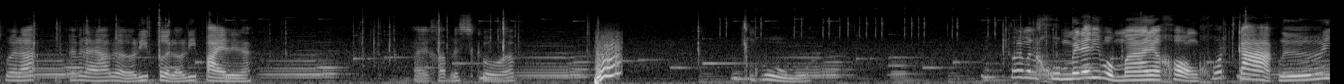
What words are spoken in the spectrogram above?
สวยละไม่เป็นไรครับเดี๋ยวรีบเปิดแล้วรีบไปเลยนะ ไปครับ let's go ครับ โอ้โห เฮ้ย มันคุมไม่ได้ที่ผมมาเนี่ย ของโคตรกากเลย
